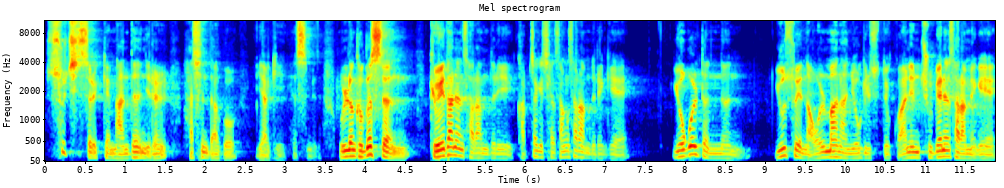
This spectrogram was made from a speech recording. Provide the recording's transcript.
수치스럽게 만드는 일을 하신다고 이야기했습니다. 물론 그것은 교회 다니는 사람들이 갑자기 세상 사람들에게 욕을 듣는 유수에 나올 만한 욕일 수도 있고 아니면 주변의 사람에게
